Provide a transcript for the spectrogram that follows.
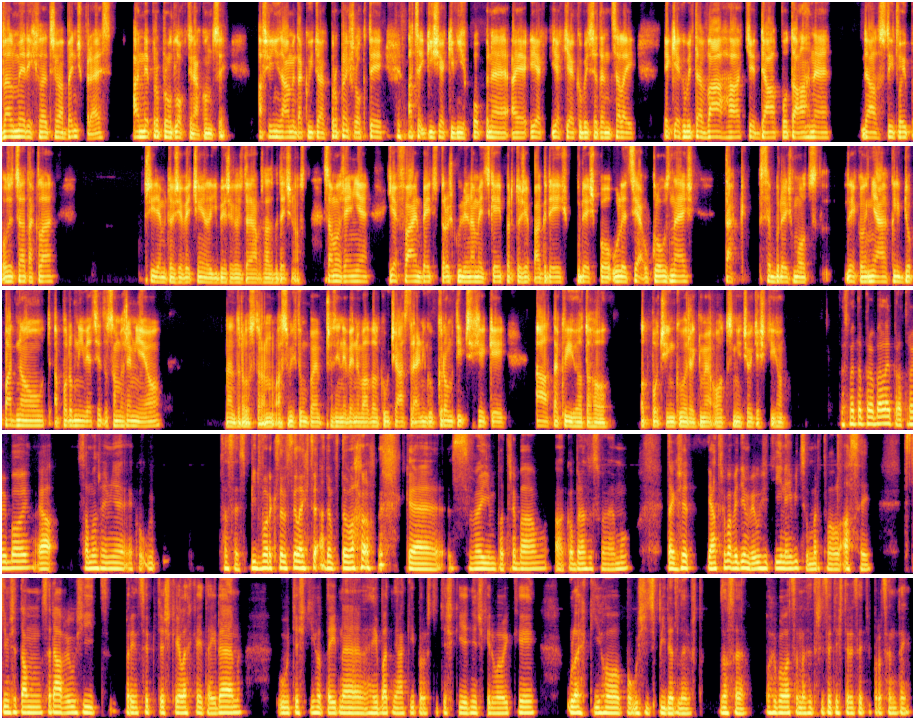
velmi rychle třeba bench press a nepropnout lokty na konci. A všichni známe takový to, jak propneš lokty a cítíš, jaký v nich popne a jak, jak, jak jakoby se ten celý, jak jakoby ta váha tě dál potáhne dál z té tvojí pozice a takhle. Přijde mi to, že většině lidí bych řekl, že to je naprosto zbytečnost. Samozřejmě je fajn být trošku dynamický, protože pak, když půjdeš po ulici a uklouzneš, tak se budeš moct jako nějak líp dopadnout a podobné věci, to samozřejmě jo. Na druhou stranu, asi bych tomu přesně nevěnoval velkou část tréninku, krom té psychiky a takového toho odpočinku, řekněme, od něčeho těžkého. To jsme to probrali pro trojboj. Já samozřejmě jako zase speedwork jsem si lehce adaptoval ke svým potřebám a k obrazu svému. Takže já třeba vidím využití nejvíc u mrtvol asi s tím, že tam se dá využít princip těžký, lehký týden, u těžkého týdne hejbat nějaký prostě těžký jedničky, dvojky, u lehkého použít speed deadlift. Zase pohybovat se mezi 30-40%.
